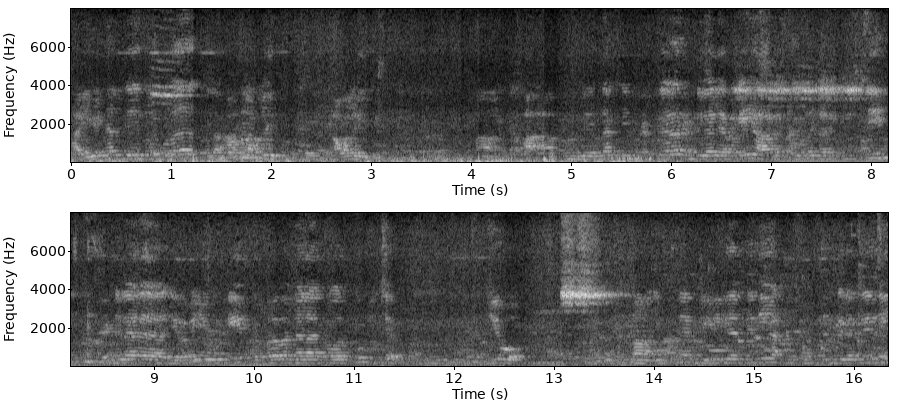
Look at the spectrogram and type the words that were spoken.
ఆ ఏడు నెలల జీతం కూడా అమలు అవ్వలేదు అవ్వలేదు ఇందాక చెప్పినట్టుగా రెండు వేల ఇరవై ఆగస్టు నుంచి రెండు వేల ఇరవై ఒకటి ఫిబ్రవరి నెల వరకు ఇచ్చారు జియో. ఇప్పుడు నేను డీడీ గారిని అక్కడ సూపరింటెండెంట్ గారిని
